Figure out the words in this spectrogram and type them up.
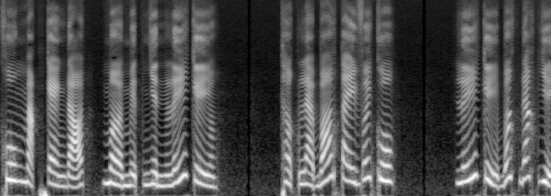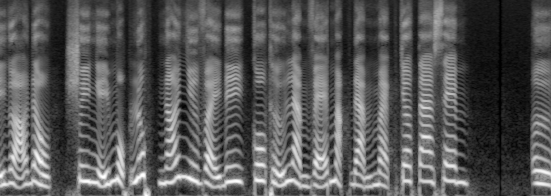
khuôn mặt càng đỏ, mờ mịt nhìn Lý Kỳ. Thật là bó tay với cô. Lý Kỳ bất đắc dĩ gõ đầu, suy nghĩ một lúc, nói như vậy đi, cô thử làm vẻ mặt đạm mạc cho ta xem. Ừ,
